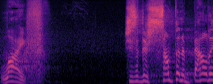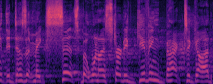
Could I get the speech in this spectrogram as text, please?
life. She said, There's something about it that doesn't make sense. But when I started giving back to God,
